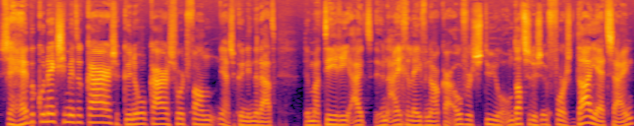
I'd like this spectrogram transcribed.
Ze hebben connectie met elkaar. Ze kunnen elkaar een soort van... Ja, ze kunnen inderdaad de materie uit hun eigen leven naar elkaar oversturen. Omdat ze dus een Force Dyad zijn.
